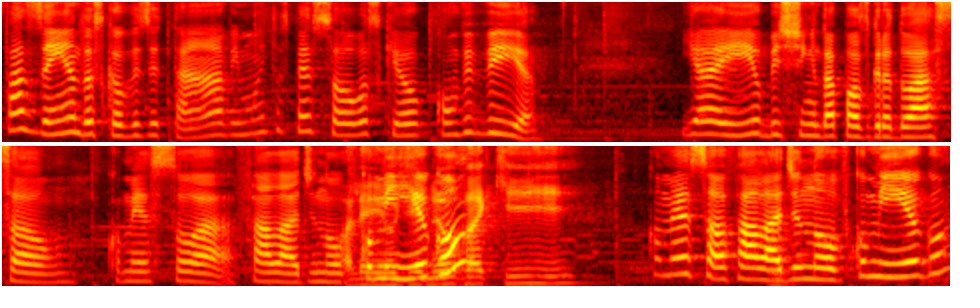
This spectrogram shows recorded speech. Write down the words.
fazendas que eu visitava e muitas pessoas que eu convivia. E aí o bichinho da pós-graduação começou a falar de novo Olha eu de comigo novo aqui. começou a falar de novo comigo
